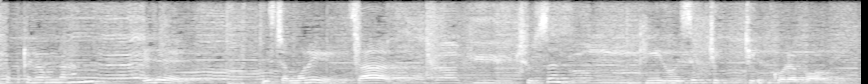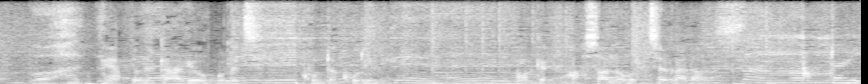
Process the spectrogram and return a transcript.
ব্যাপারটা কেমন না? এই যে মিস্টার মনির স্যার শুনছেন? কি হয়েছে? ঠিক ঠিক করে বল। আমি আপনাদেরকে আগেও বলেছি খুনটা করিনি। আমাকে ফাঁসানো হচ্ছে ম্যাডাম। আপনার এই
